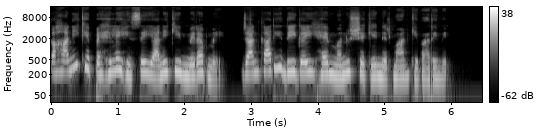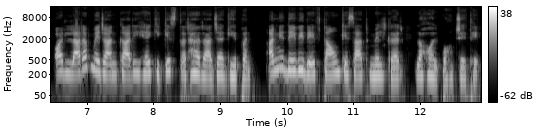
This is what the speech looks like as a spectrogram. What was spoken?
कहानी के पहले हिस्से, यानी कि मिरब में, जानकारी दी गई है मनुष्य के निर्माण के बारे में। और लारब में जानकारी है कि किस तरह राजा घेपन, अन्य देवी देवताओं के साथ मिलकर लाहौल पहुँचे थे।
